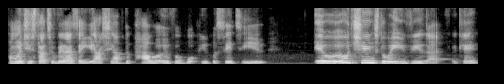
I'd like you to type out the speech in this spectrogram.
And once you start to realize that you actually have the power over what people say to you, it'll, it'll change the way you view life. Okay.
